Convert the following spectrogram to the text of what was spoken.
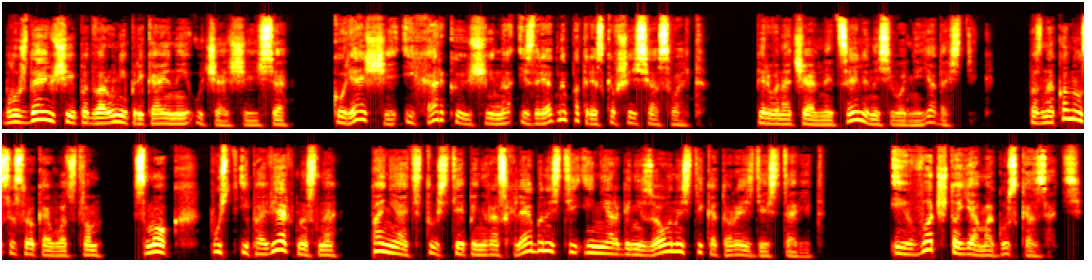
блуждающие по двору неприкаянные учащиеся, курящие и харкающие на изрядно потрескавшийся асфальт. Первоначальной цели на сегодня я достиг. Познакомился с руководством, смог, пусть и поверхностно, понять ту степень расхлябанности и неорганизованности, которая здесь царит. И вот что я могу сказать.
